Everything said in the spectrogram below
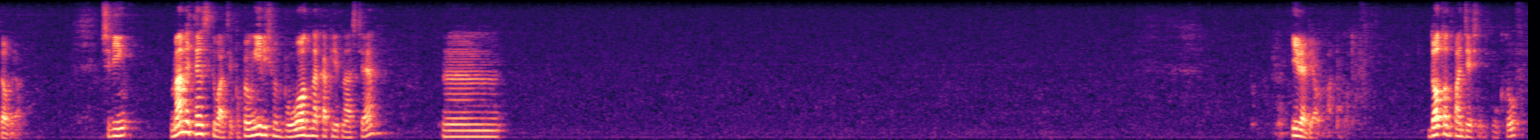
Dobra. Czyli mamy tę sytuację. Popełniliśmy błąd na K15. Ile biały ma punktów? Dotąd ma 10 punktów.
